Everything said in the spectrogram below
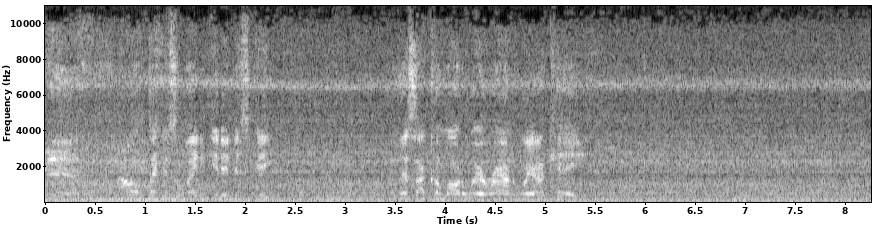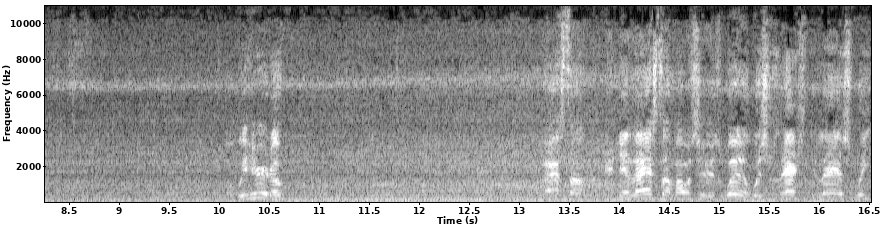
Yeah, I don't think it's a way to get in this gate. Unless I come all the way around the way I came. But we're here though. Last time, and then last time I was here as well, which was actually last week,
